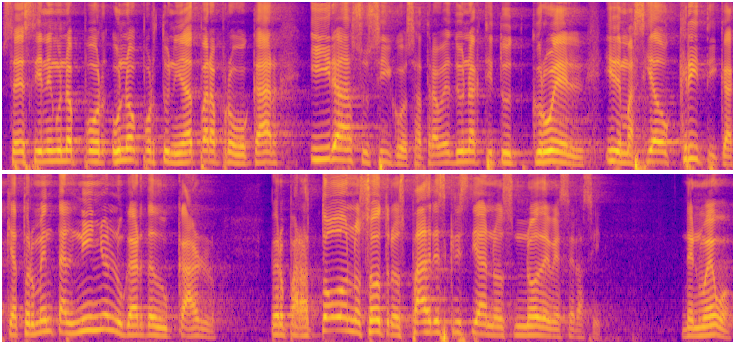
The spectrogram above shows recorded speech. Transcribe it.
ustedes tienen una oportunidad para provocar ira a sus hijos a través de una actitud cruel y demasiado crítica que atormenta al niño en lugar de educarlo. Pero para todos nosotros, padres cristianos, no debe ser así. De nuevo,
